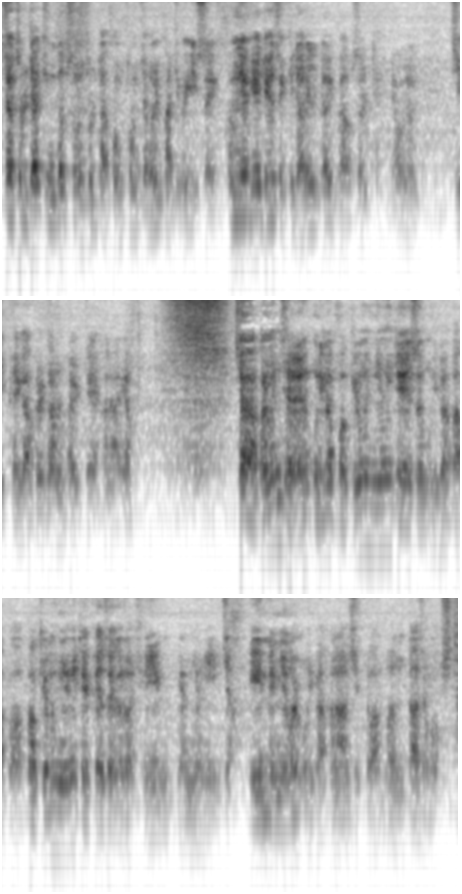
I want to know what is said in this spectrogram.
자, 둘 다 긴급성은 둘다 공통점을 가지고 있어요. 그럼 여기에 대해서 기다릴 여유가 없을 때, 여기는 집회가 불가능할 때 하나요. 자, 그러면 이제 우리가 법규 명령에 대해서 우리가 봐봐. 법규 명령의 대표적으로 해임 명령이 있죠. 해임 명령을 우리가 하나씩 또 한번 따져봅시다.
